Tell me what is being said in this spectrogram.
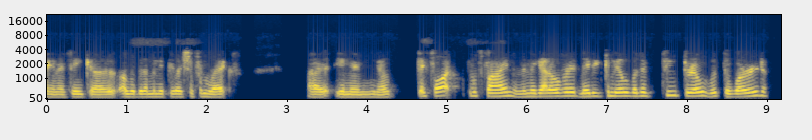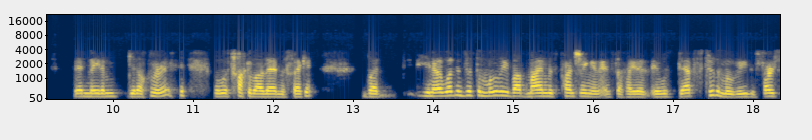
and I think uh, a little bit of manipulation from Lex. Uh, and then, you know, they fought, it was fine, and then they got over it. Maybe Camille wasn't too thrilled with the word that made him get over it. but we'll talk about that in a second. But, you know, it wasn't just a movie about mindless punching and, and stuff like that. It was depth to the movie. The first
